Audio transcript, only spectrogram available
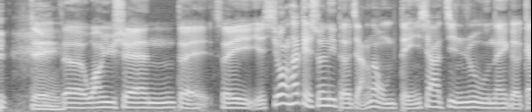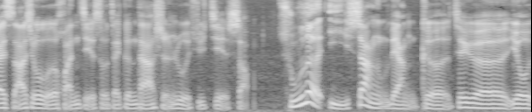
对，的王宇轩，对，所以也希望他可以顺利得奖。那我们等一下进入那个该死阿修罗的环节的时候，再跟大家深入的去介绍。除了以上两个这个有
